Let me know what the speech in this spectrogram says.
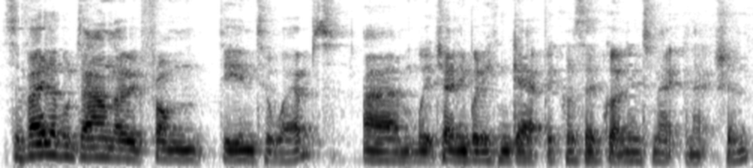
It's available download from the interwebs, um, which anybody can get because they've got an internet connection.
